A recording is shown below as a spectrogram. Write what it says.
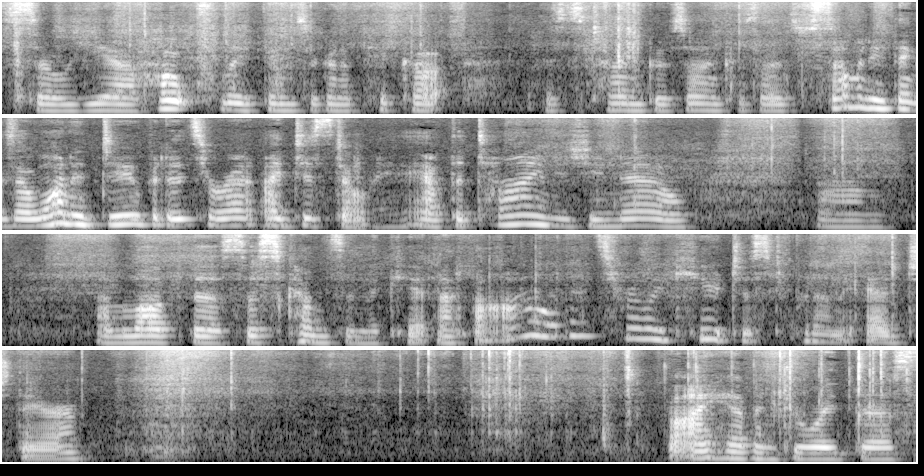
so yeah, hopefully things are going to pick up as time goes on because there's so many things I want to do, but it's I just don't have the time, as you know. Um, I love this. This comes in the kit, and I thought, oh, that's really cute just to put on the edge there. But I have enjoyed this.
